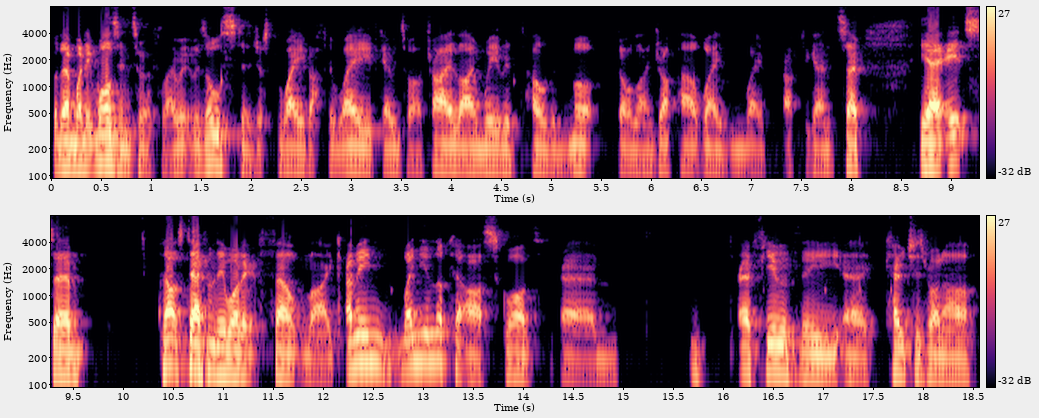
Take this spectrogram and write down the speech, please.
But then when it was into a flow, it was Ulster just wave after wave going to our try line. We were holding them up, goal line dropout, wave and wave after again. So yeah, it's um, that's definitely what it felt like. I mean, when you look at our squad, um, a few of the uh, coaches were on our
